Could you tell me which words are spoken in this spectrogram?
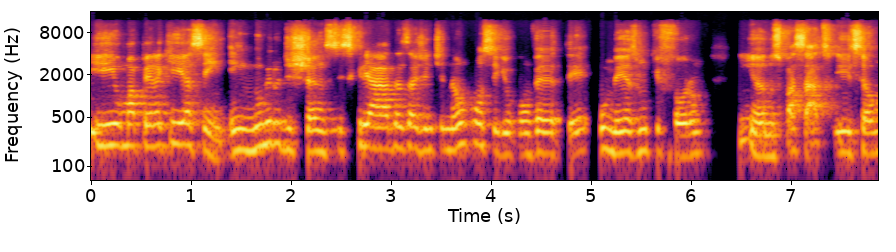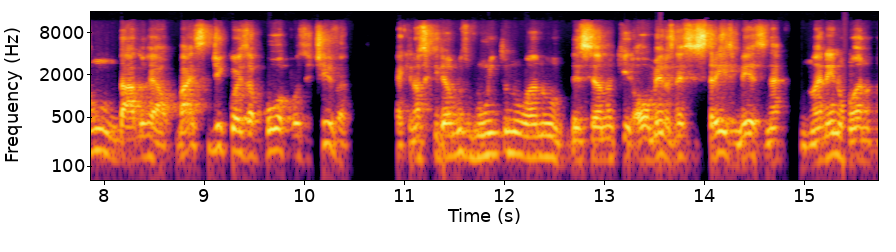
E uma pena que, assim, em número de chances criadas, a gente não conseguiu converter o mesmo que foram em anos passados. Isso é um dado real. Mas de coisa boa, positiva, é que nós criamos muito no ano, nesse ano aqui, ou menos nesses três meses, né? Não é nem no ano,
